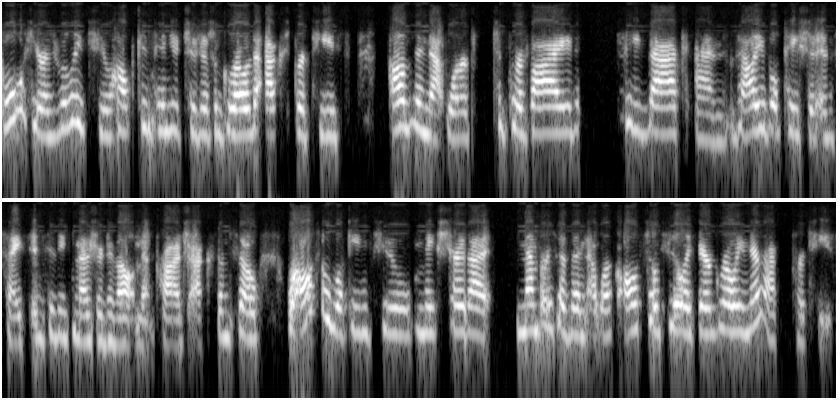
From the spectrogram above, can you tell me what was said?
goal here is really to help continue to just grow the expertise of the network to provide feedback and valuable patient insights into these measure development projects. And so we're also looking to make sure that members of the network also feel like they're growing their expertise.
